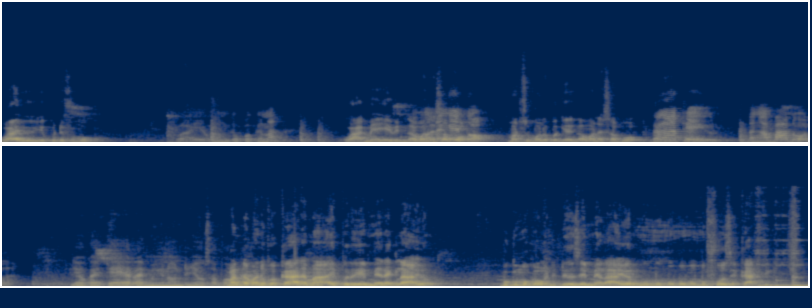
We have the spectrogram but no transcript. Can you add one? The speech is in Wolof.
waaye yooyu yëpp defuma ko. waaye yow mën nga bëgg nag. waaw mais yow it nga wane sa bopp man su ma la bëggee nga wane sa bopp. da ngaa teeyul da ngaa baadoo la. yow koy teeyal rek mi ngi noonu du ñëw sa bopp. man dama ne ko carrément ay premier mai rek laa yor bëgguma ko wax ni deuxième mai laa yor mu mu mu mu fausé carte gi.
